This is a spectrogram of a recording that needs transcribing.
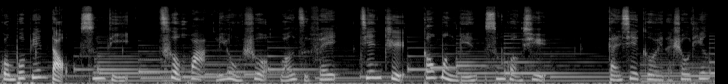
广播编导孙迪，策划李永硕、王子飞，监制高梦林、孙广旭。感谢各位的收听。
